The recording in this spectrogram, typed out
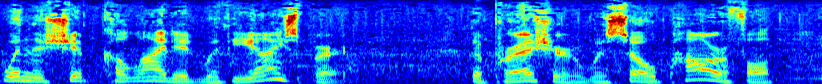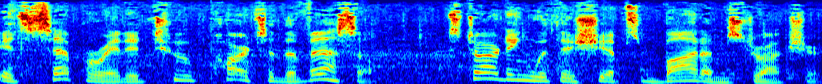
when the ship collided with the iceberg. The pressure was so powerful it separated two parts of the vessel, starting with the ship's bottom structure.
